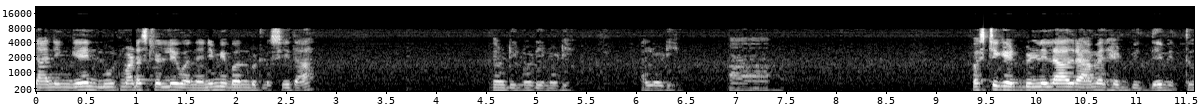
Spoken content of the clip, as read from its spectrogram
ನಾನು ಹಿಂಗೇನು ಲೂಟ್ ಮಾಡೋಷ್ಟರಲ್ಲಿ ಒಂದು ಎನಿಮಿ ಬಂದ್ಬಿಟ್ಲು ಸೀದಾ. ನೋಡಿ ನೋಡಿ ನೋಡಿ. ಅಲ್ಲಿ ನೋಡಿ ಫಸ್ಟಿಗೆ ಹೆಡ್ ಬೀಳಲಿಲ್ಲ, ಆದರೆ ಆಮೇಲೆ ಹೆಡ್ ಬಿದ್ದೇ ಬಿತ್ತು.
